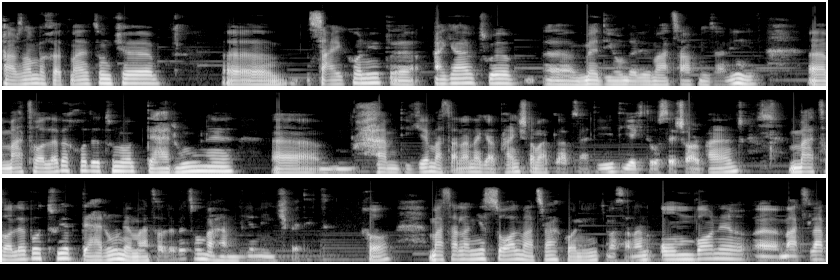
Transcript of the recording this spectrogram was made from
ارزم به خدمتتون که سعی کنید اگر توی مدیوم دارید مطرح می‌زنید مطالب خودتون رو درون همدیگه مثلا اگر پنج تا مطلب زدید یک دو سه چهار پنج مطالب رو توی درون مطالبتون به همدیگه لینک بدید. خب؟ مثلا یه سوال مطرح کنید. مثلا عنوان مطلب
